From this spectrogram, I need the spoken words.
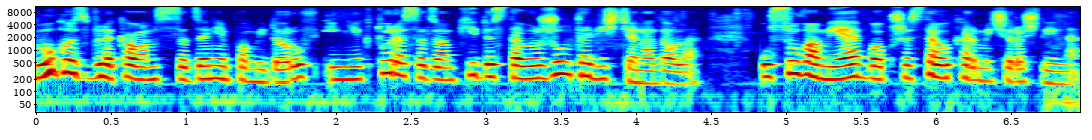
Długo zwlekałam z sadzeniem pomidorów i niektóre sadzonki dostały żółte liście na dole. Usuwam je, bo przestały karmić roślinę.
